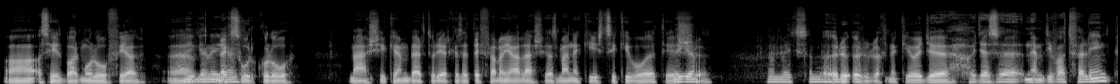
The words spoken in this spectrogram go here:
a, a szétbarmoló fél Igen, igen. megszurkoló másik embertől érkezett egy felajánlás, hogy az már neki is ciki volt, és Igen. Emlékszem. örül, örülök neki, hogy, hogy ez nem divat felénk.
